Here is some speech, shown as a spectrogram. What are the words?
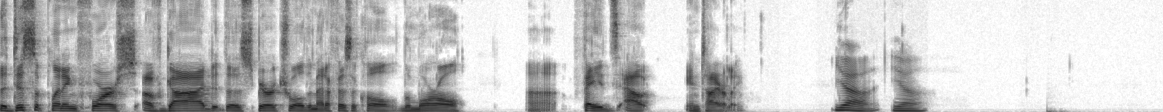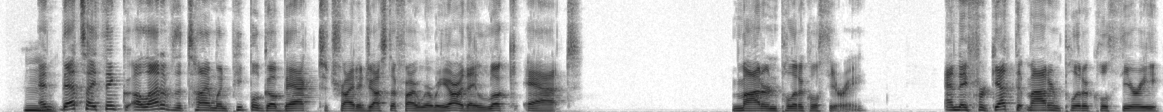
the disciplining force of God, the spiritual, the metaphysical, the moral, uh, fades out entirely. Yeah, yeah. Hmm. And that's, I think, a lot of the time when people go back to try to justify where we are, they look at modern political theory and they forget that modern political theory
